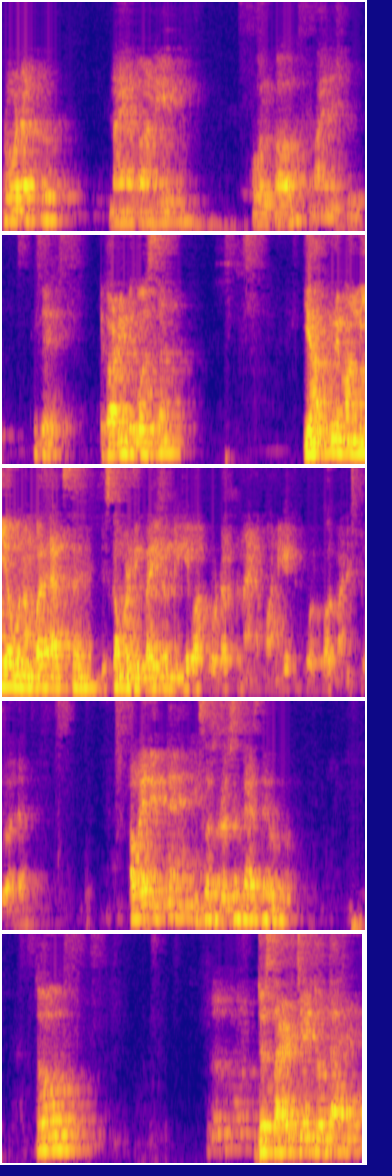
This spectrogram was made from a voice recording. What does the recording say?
product nine upon eight whole power minus two. ठीक है? अकॉर्डिंग टू क्वेश्चन यहाँ हमने मान लिया वो नंबर एक्स है, जिसका मल्टीप्लाई करने के बाद product nine upon eight whole power minus two आ जाता है। अब आइए देखते हैं इसका सोल्यूशन कैसे होगा। तो जो साइड चेंज होता है,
